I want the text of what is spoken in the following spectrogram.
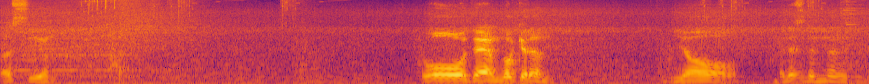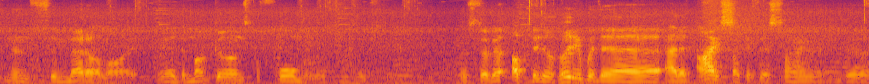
let's see them. Oh, damn, look at him. Yo. And this is the Nymphometa Light. Yeah, the Magun's performer. I'm still gonna update the hoodie with the added eye socket this time, and uh,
